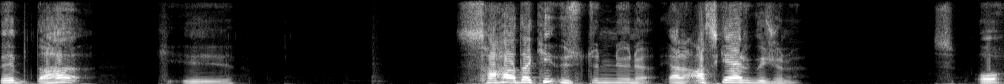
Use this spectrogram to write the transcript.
ve daha e, sahadaki üstünlüğünü yani asker gücünü o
